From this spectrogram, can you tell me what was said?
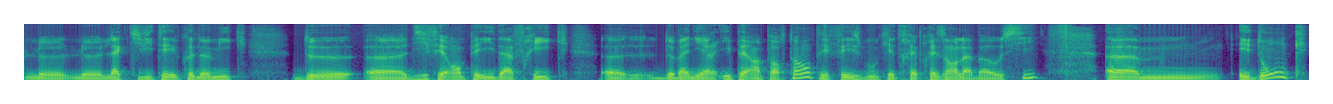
l'activité économique de différents pays d'Afrique de manière hyper importante et Facebook est très présent là-bas aussi. et donc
